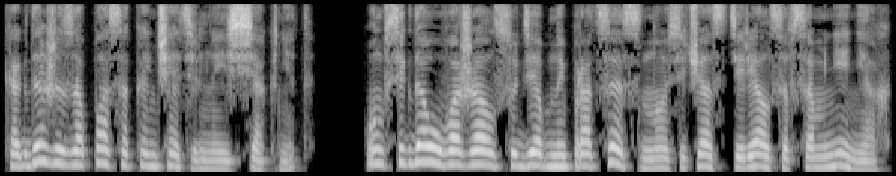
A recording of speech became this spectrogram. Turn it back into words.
Когда же запас окончательно иссякнет? Он всегда уважал судебный процесс, но сейчас терялся в сомнениях,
